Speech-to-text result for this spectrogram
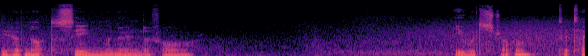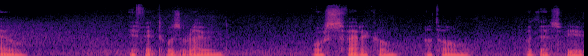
If you had not seen the moon before, you would struggle to tell if it was round or spherical at all with this view.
